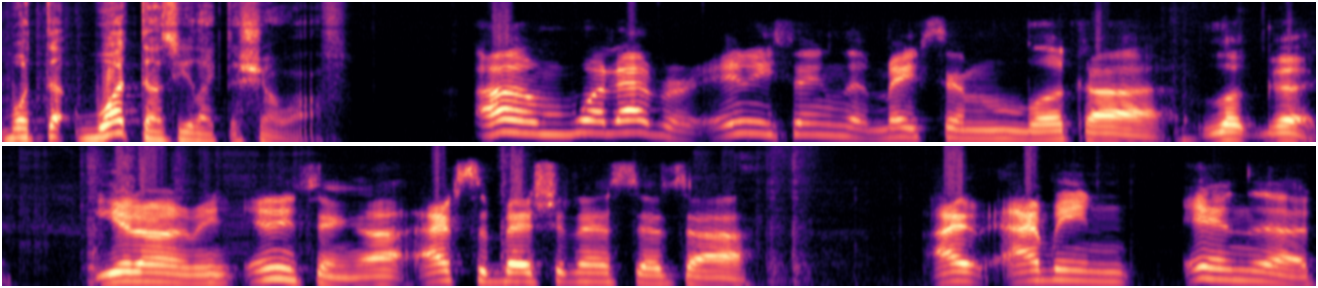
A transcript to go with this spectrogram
What the what does he like to show off? Um, whatever, anything that makes him look uh look good. You know what I mean? Anything. Uh, exhibitionist is uh, I I mean, in the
